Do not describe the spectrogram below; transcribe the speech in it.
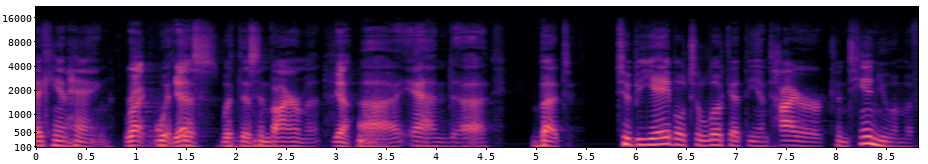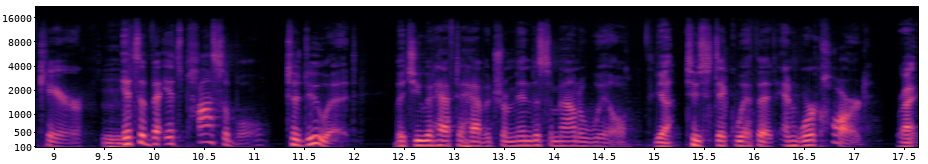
they can't hang Right. with Yeah. this with this environment Yeah. uh, and uh, but to be able to look at the entire continuum of care, Mm-hmm. it's a it's possible to do it, but you would have to have a tremendous amount of will Yeah. to stick with it and work hard. Right.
